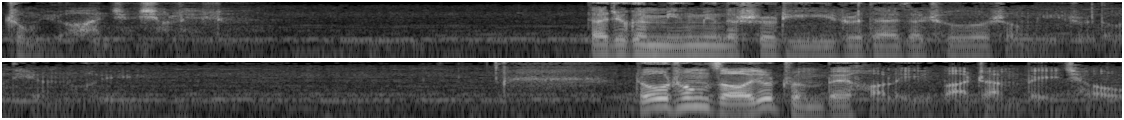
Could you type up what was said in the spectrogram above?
终于安静下来了。他就跟明明的尸体一直待在车上，一直到天黑。周冲早就准备好了一把战备锹，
